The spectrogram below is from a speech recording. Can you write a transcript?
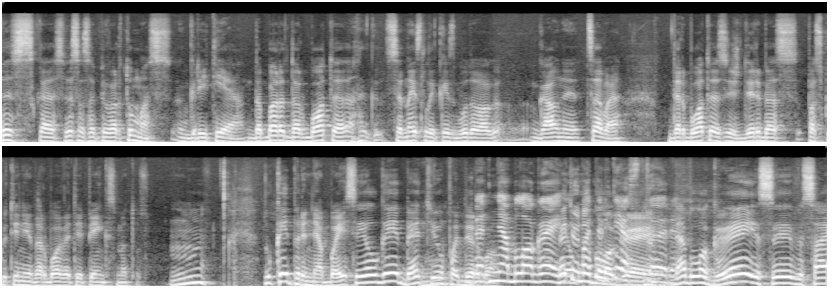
viskas, visas apivartumas greitėja. Dabar darbuotojas senais laikais būdavo gauni CV, darbuotojas išdirbęs paskutiniai darbovietį 5 metus. Mm. Nu, kaip ir nebaisiai ilgai, bet jau padirbo. Bet neblogai. Bet jau neblogai. Neblogai, jisai visai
